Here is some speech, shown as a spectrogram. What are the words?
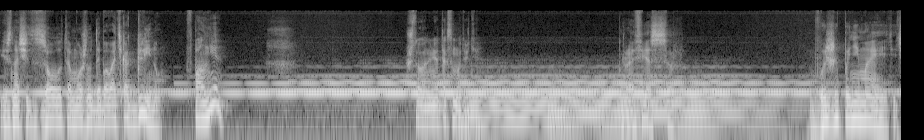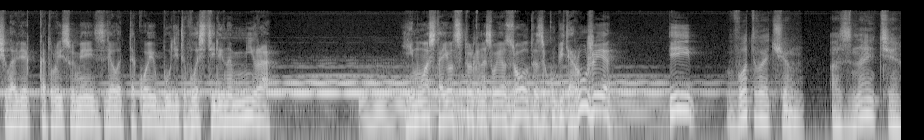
И значит, золото можно добывать как глину? Вполне. Что вы на меня так смотрите? Профессор, вы же понимаете, человек, который сумеет сделать такое, будет властелином мира. Ему остается только на свое золото закупить оружие и вот вы о чем. А знаете,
